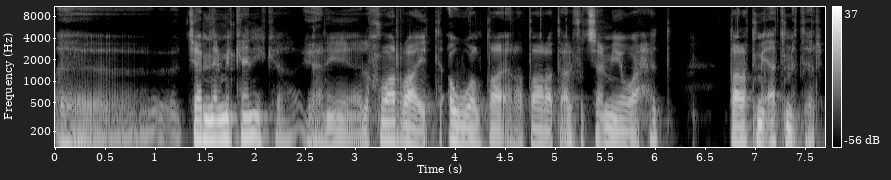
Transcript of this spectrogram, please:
آه، جاء من الميكانيكا. يعني الإخوان رايت أول طائرة طارت 1901 طارت 100 متر.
